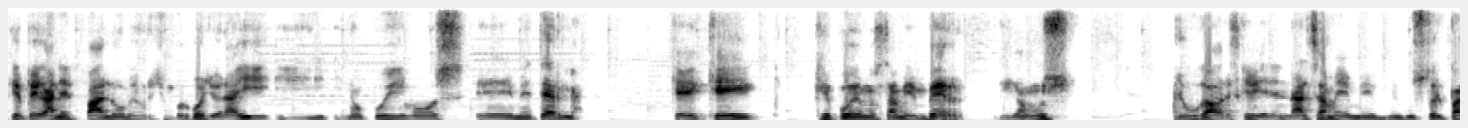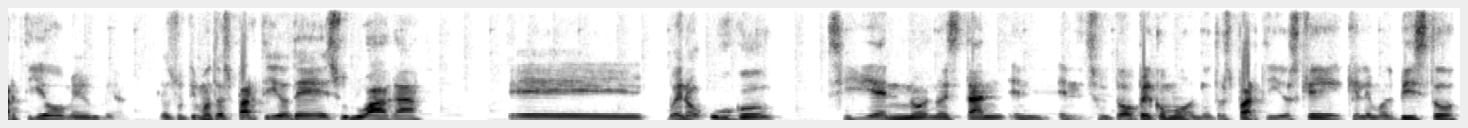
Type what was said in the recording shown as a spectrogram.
que pegan el palo, mejor dicho, un borbollón ahí y, y no pudimos eh, meterla. ¿Qué, qué, qué podemos también ver? Digamos, hay jugadores que vienen en alza, me, me, me gustó el partido, me, los últimos dos partidos de Zuluaga. Eh, bueno, Hugo, si bien no, no están en, en, su tope como en otros partidos que, que le hemos visto,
